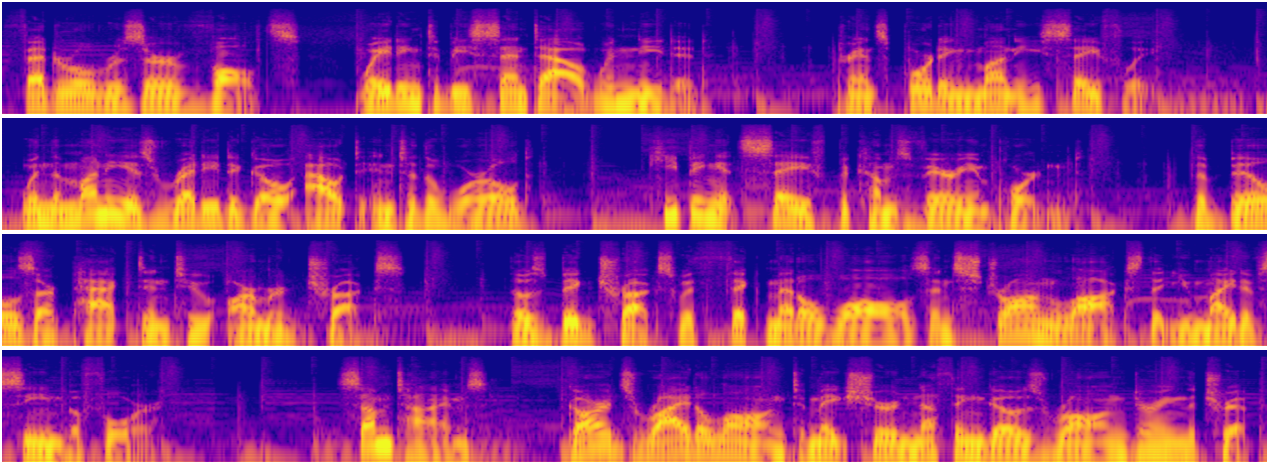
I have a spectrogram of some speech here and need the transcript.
Federal Reserve vaults, waiting to be sent out when needed transporting money safely. When the money is ready to go out into the world, keeping it safe becomes very important. The bills are packed into armored trucks, those big trucks with thick metal walls and strong locks that you might have seen before. Sometimes, guards ride along to make sure nothing goes wrong during the trip.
